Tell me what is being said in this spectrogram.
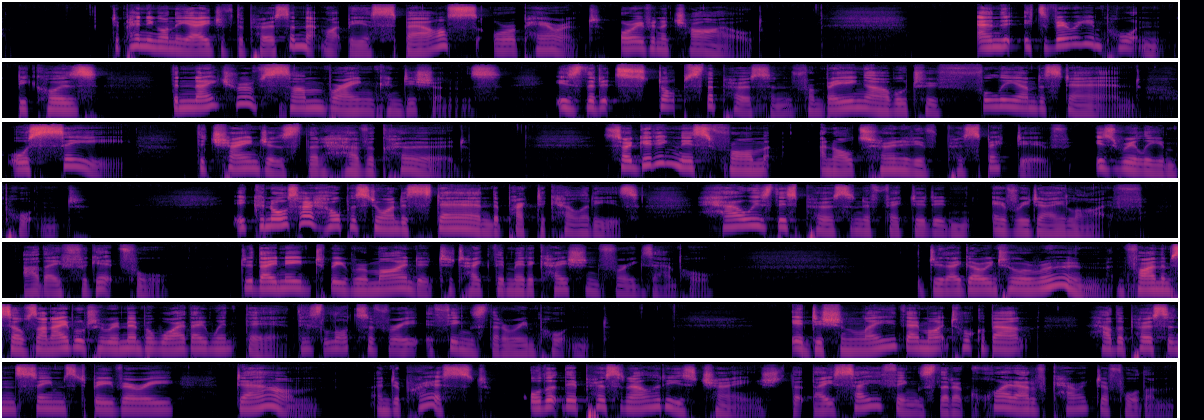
Depending on the age of the person, that might be a spouse or a parent or even a child. And it's very important because the nature of some brain conditions is that it stops the person from being able to fully understand or see the changes that have occurred. So, getting this from an alternative perspective is really important. It can also help us to understand the practicalities. How is this person affected in everyday life? Are they forgetful? Do they need to be reminded to take their medication, for example? Do they go into a room and find themselves unable to remember why they went there? There's lots of re- things that are important. Additionally, they might talk about how the person seems to be very down and depressed, or that their personalities changed, that they say things that are quite out of character for them.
